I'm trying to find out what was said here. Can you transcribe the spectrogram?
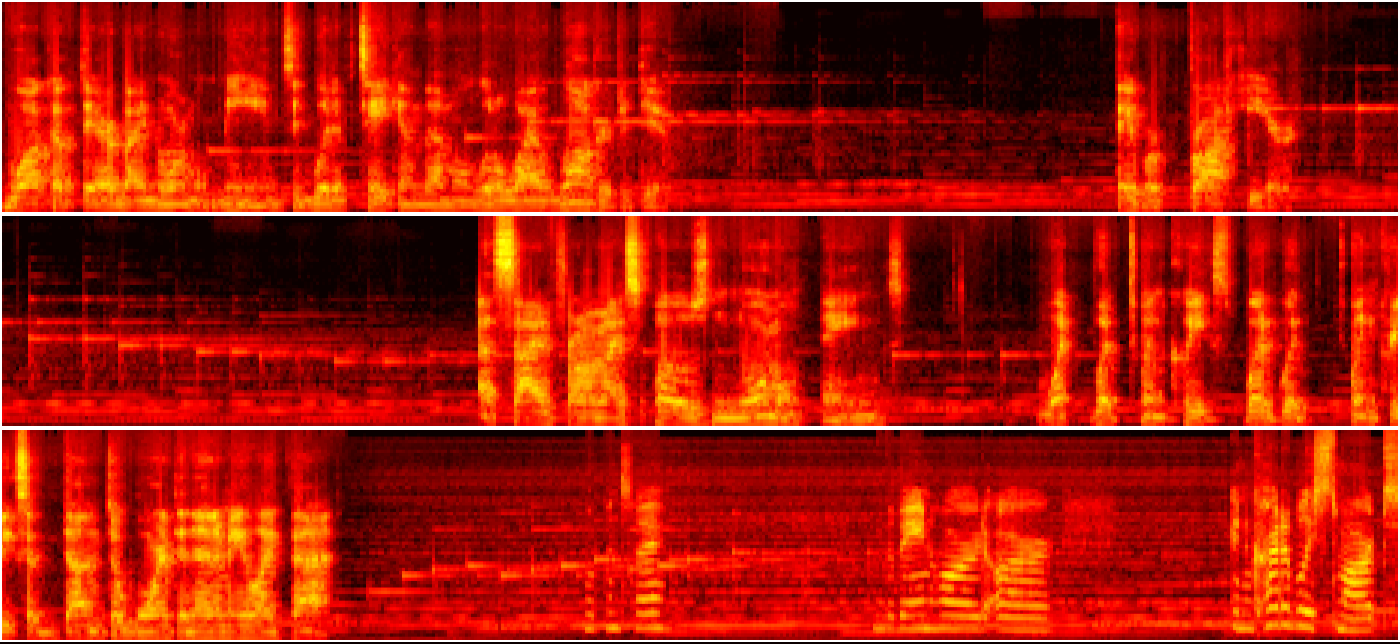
walk up there by normal means. It would have taken them a little while longer to do. They were brought here. Aside from, I suppose, normal things, what would Twin Creeks what would Twin Creeks have done to warrant an enemy like that? Who can say? The Bane Horde are incredibly smart,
